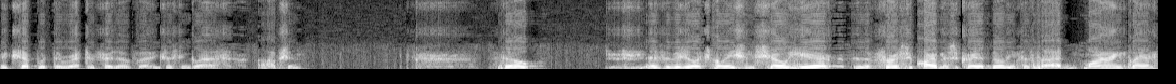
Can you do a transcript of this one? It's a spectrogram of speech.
except with the retrofit of uh, existing glass option. So as the visual explanations show here, the first requirement is to create a building facade monitoring plan.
